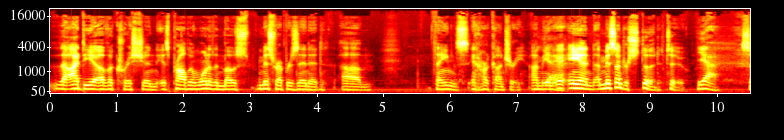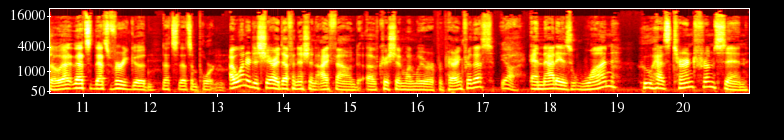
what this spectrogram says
the idea of a Christian is probably one of the most misrepresented um, things in our country. I mean, Yeah. and uh, misunderstood too. Yeah. So that, that's that's very good. That's that's important. I wanted to share a definition I found of Christian when we were preparing for this. Yeah. and that is one who has turned from sin,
